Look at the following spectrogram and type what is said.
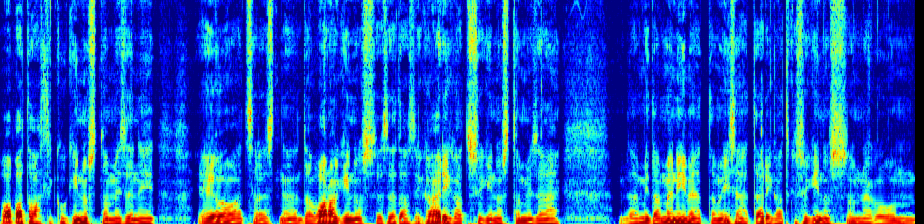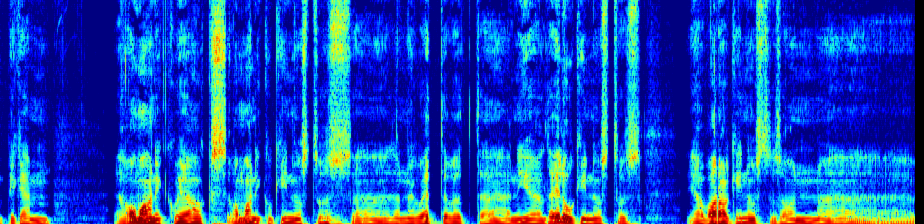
vabatahtliku kindlustamiseni ja jõuavad sellest nii-öelda varakindlustuses edasi ka ärikaotuse kindlustamiseni, mida, mida me nimetame ise, et ärikatkese kindlustus on nagu pigem äh, omaniku jaoks omanikukindlustus mm., äh, see on nagu ettevõtte nii-öelda elukindlustus ja varakindlustus on, äh,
